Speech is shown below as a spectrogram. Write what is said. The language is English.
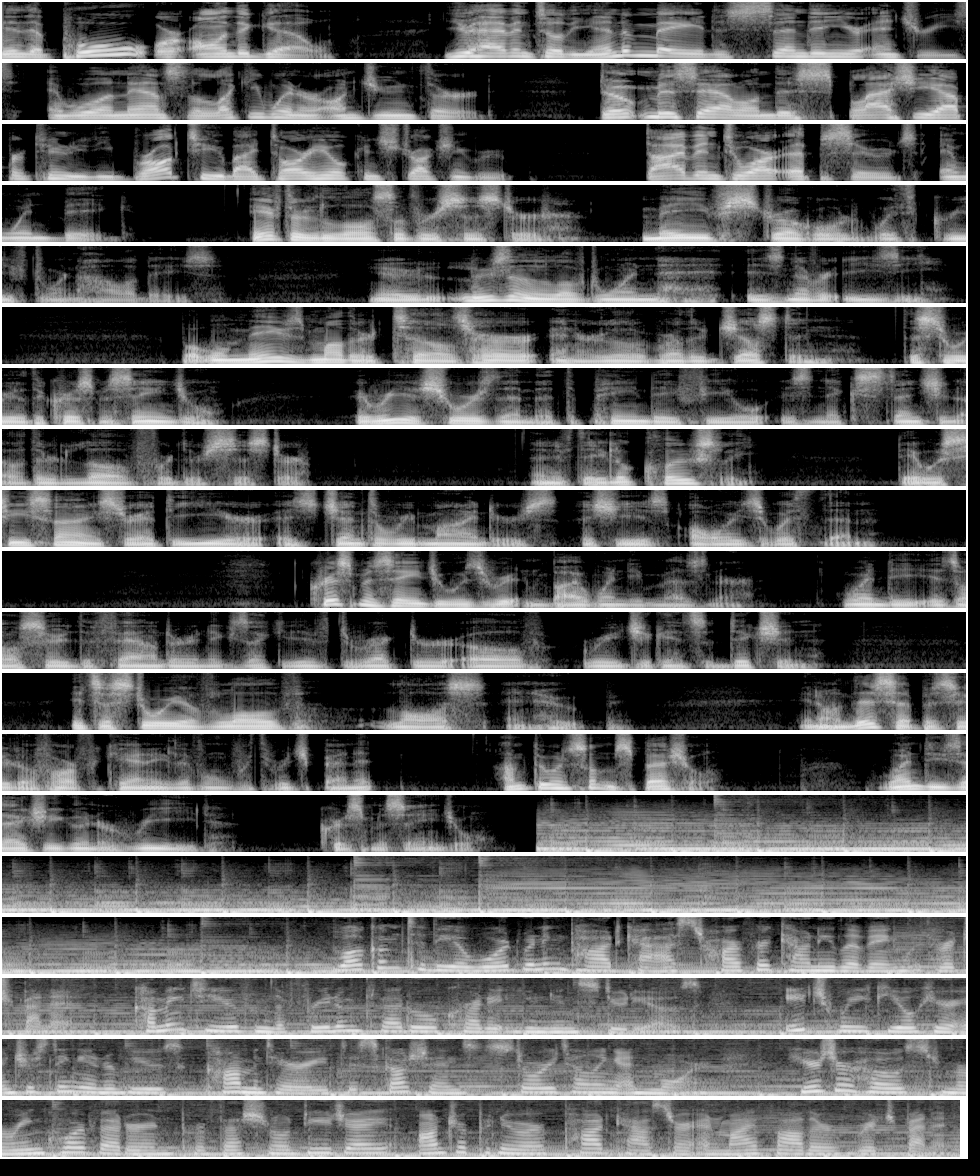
in the pool, or on the go. You have until the end of May to send in your entries, and we'll announce the lucky winner on June 3rd. Don't miss out on this splashy opportunity brought to you by Tar Heel Construction Group. Dive into our episodes and win big. After the loss of her sister, Maeve struggled with grief during the holidays. You know, losing a loved one is never easy. But when Maeve's mother tells her and her little brother Justin the story of the Christmas angel, it reassures them that the pain they feel is an extension of their love for their sister. And if they look closely, they will see signs throughout the year as gentle reminders that she is always with them. Christmas Angel was written by Wendy Messner. Wendy is also the founder and executive director of Rage Against Addiction. It's a story of love, loss, and hope. And on this episode of Harford County Living with Rich Bennett, I'm doing something special. Wendy's actually going to read Christmas Angel. Welcome to the award winning podcast, Harford County Living with Rich Bennett, coming to you from the Freedom Federal Credit Union studios. Each week, you'll hear interesting interviews, commentary, discussions, storytelling, and more. Here's your host, Marine Corps veteran, professional DJ, entrepreneur, podcaster, and my father, Rich Bennett.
